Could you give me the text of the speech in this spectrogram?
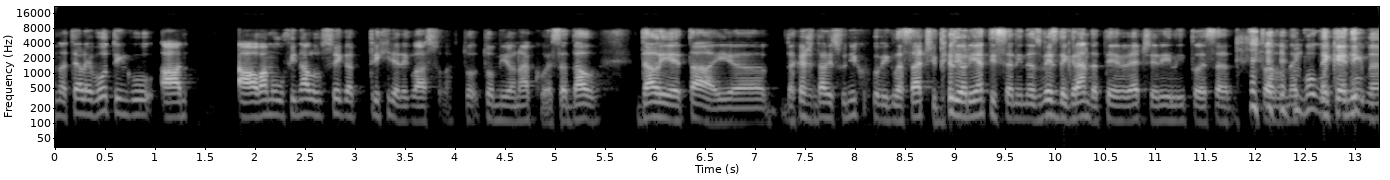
na televotingu, a a ovamo u finalu svega 3000 glasova. To, to mi je onako, je sad da li, da li je taj, e, da kažem, da li su njihovi glasači bili orijentisani na Zvezde Granda te večer ili to je sad stvarno nek, neka enigma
